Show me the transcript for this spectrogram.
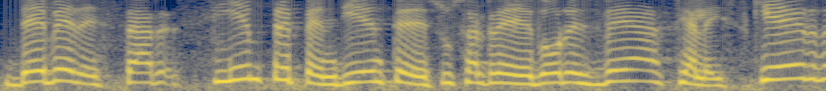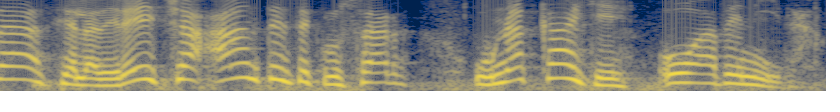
Debe de estar siempre pendiente de sus alrededores, vea hacia la izquierda, hacia la derecha, antes de cruzar una calle o avenida.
